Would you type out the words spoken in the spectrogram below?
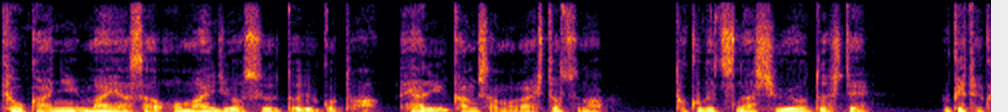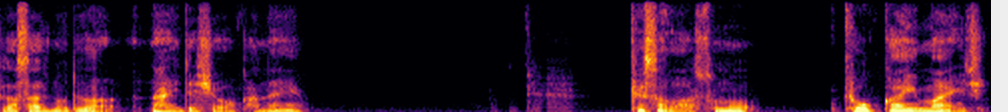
教会に毎朝お参りをするということはやはり神様が一つの特別な修行として受けてくださるのではないでしょうかね。今朝はその教会参り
